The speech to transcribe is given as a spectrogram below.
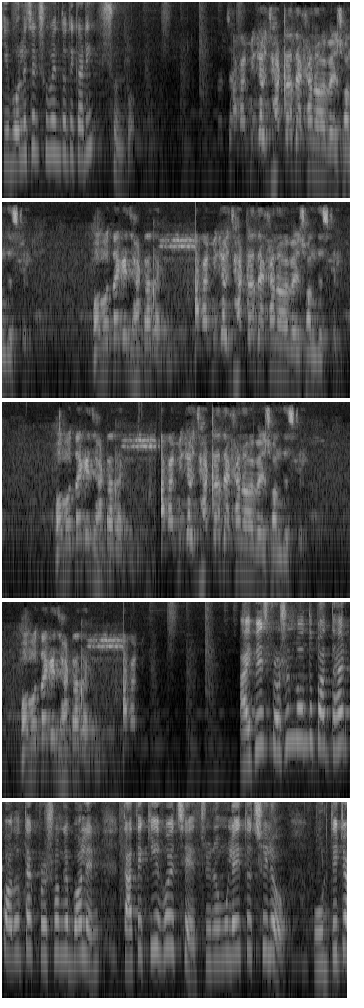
কি বলেছেন শুভেন্দু অধিকারী? শুনব। আগামীকাল ঝাঁটা দেখানো হবে সন্দেশখালী। মমতাকে ঝাঁটা দেখানো আগামীকাল ঝাঁটা দেখানো হবে সন্দেশখালী। মমতাকে ঝাঁটা দেখানো আগামীকাল ঝাঁটা দেখানো হবে সন্দেশখালী। মমতাকে ঝাঁটা দেখানো আগামী আইপিএস প্রসূন বন্দ্যোপাধ্যায়ের পদত্যাগ প্রসঙ্গে বলেন, তাতে কি হয়েছে? তৃণমূলেই তো ছিল। উর্দিটা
